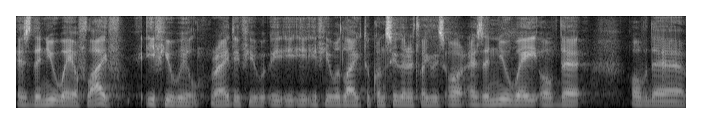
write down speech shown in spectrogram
as the new way of life, if you will, right? If you if you would like to consider it like this, or as a new way of the of the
